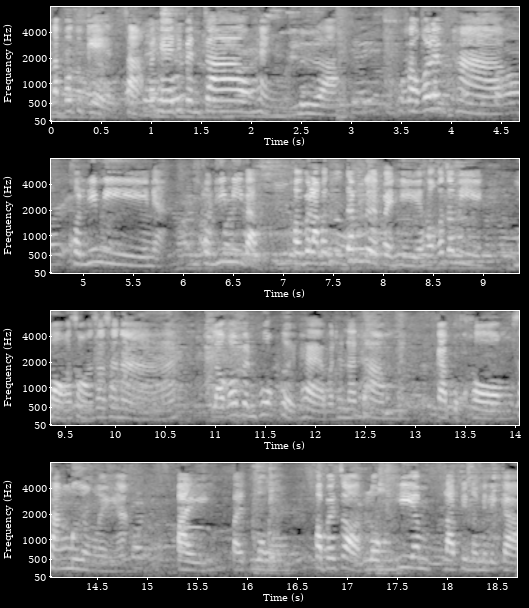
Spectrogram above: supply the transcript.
และโปรตุเกสสามประเทศที่เป็นเจ้าแห่งเรือ เขาก็เลยพาคนที่มีเนี่ยคนที่มีแบบเขาเวลาเขาดั้งเดินไปทีเขาก็จะมีหมอสอนศาสนา แล้วก็เป็นพวกเผยแผ่วัฒนธรรม การปกครองสร้างเมืองอะไรเงี้ย ไปไปลงพอไปจอดลงที่ลาตินอเมริกา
